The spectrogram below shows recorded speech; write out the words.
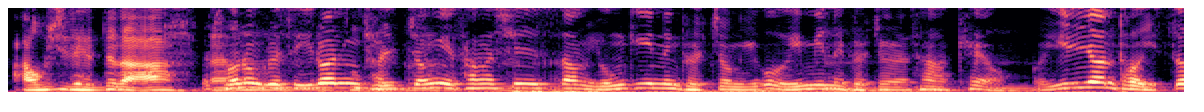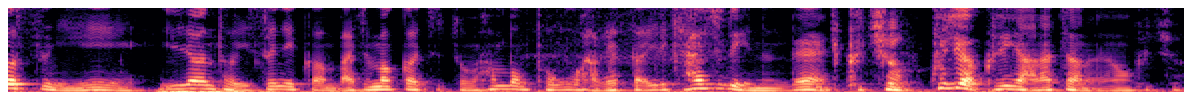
아웃이 되더라. 저는 그래서 이런 결정이 사실상 용기 있는 결정이고 의미 있는 결정이라고 생각해요. 음. 1년 더 있었으니 1년 더 있으니까 마지막까지 좀 한번 보고 가겠다 이렇게 할 수도 있는데 그쵸. 굳이 그러지 않았잖아요. 그쵸.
